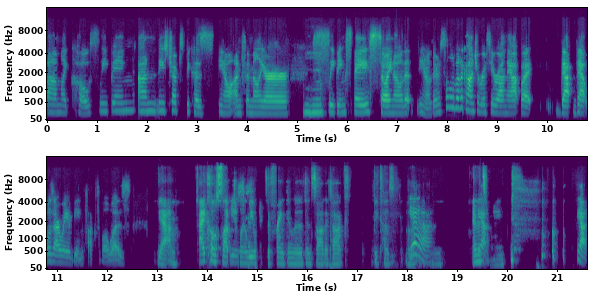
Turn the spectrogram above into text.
um like co-sleeping on these trips because you know unfamiliar Mhm. sleeping space. So I know that, you know, there's a little bit of controversy around that, but that that was our way of being flexible was Yeah. I co-slept when we went to Frankenmuth and Saugatuck because of that Yeah. And it's Yeah. fine. yeah.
